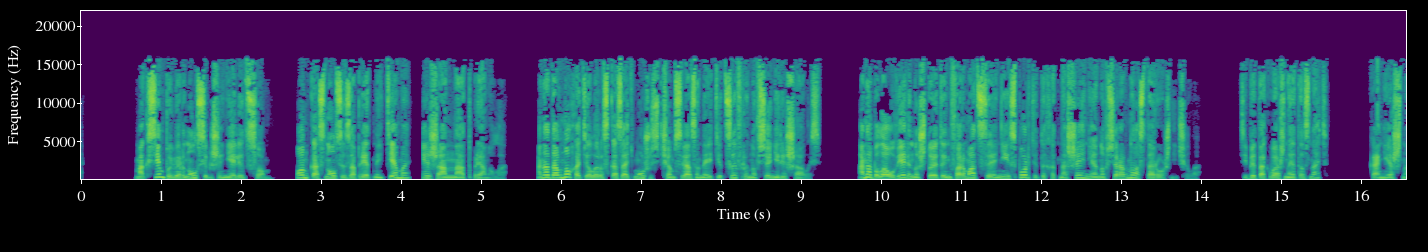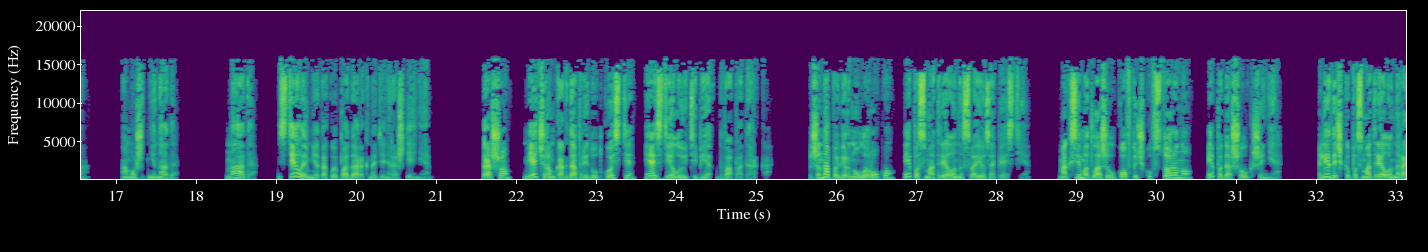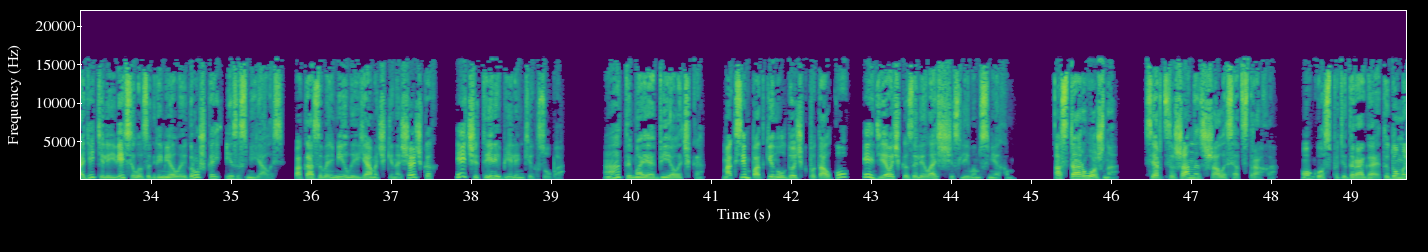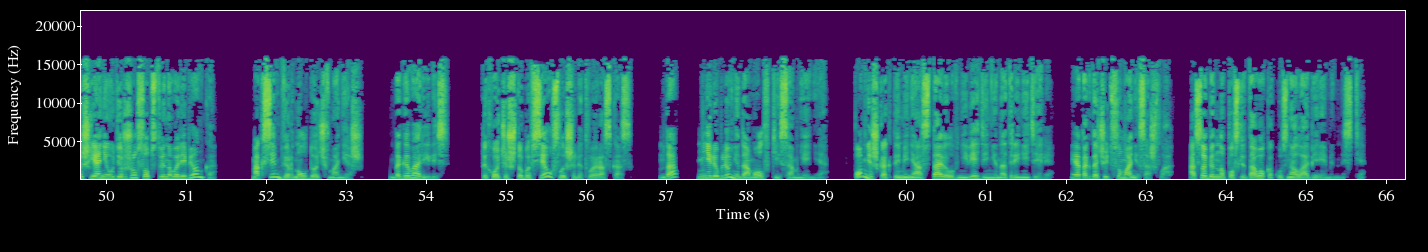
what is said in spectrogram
Максим повернулся к жене лицом. Он коснулся запретной темы, и Жанна отпрянула. Она давно хотела рассказать мужу, с чем связаны эти цифры, но все не решалась. Она была уверена, что эта информация не испортит их отношения, но все равно осторожничала. «Тебе так важно это знать?» «Конечно. А может, не надо?» «Надо. Сделай мне такой подарок на день рождения». «Хорошо. Вечером, когда придут гости, я сделаю тебе два подарка». Жена повернула руку и посмотрела на свое запястье. Максим отложил кофточку в сторону и подошел к жене. Лидочка посмотрела на родителей, весело загремела игрушкой и засмеялась, показывая милые ямочки на щечках и четыре беленьких зуба. «А ты моя белочка!» Максим подкинул дочь к потолку, и девочка залилась счастливым смехом. «Осторожно!» Сердце Жанны сжалось от страха. «О, Господи, дорогая, ты думаешь, я не удержу собственного ребенка?» Максим вернул дочь в манеж. «Договорились. Ты хочешь, чтобы все услышали твой рассказ?» «Да, не люблю недомолвки и сомнения. Помнишь, как ты меня оставил в неведении на три недели? Я тогда чуть с ума не сошла, особенно после того, как узнала о беременности.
